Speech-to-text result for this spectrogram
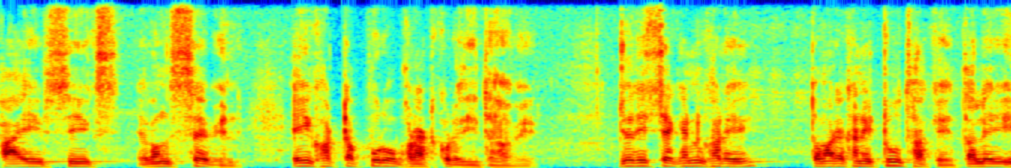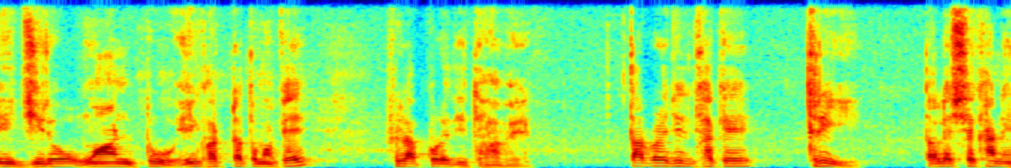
five six এবং সেভেন এই ঘরটা পুরো ভরাট করে দিতে হবে। যদি সেকেন্ড ঘরে তোমার এখানে টু থাকে, তাহলে এই জিরো ওয়ান টু এই ঘরটা তোমাকে ফিল আপ করে দিতে হবে। তারপরে যদি থাকে থ্রি তাহলে সেখানে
